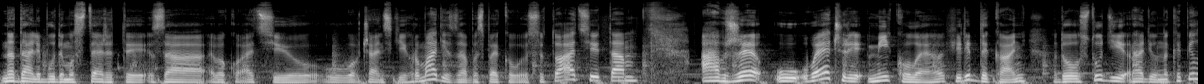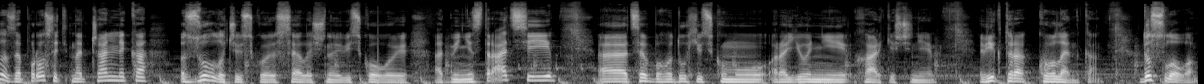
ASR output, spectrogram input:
надалі будемо стежити за евакуацією у Вовчанській громаді, за безпековою ситуацією там. А вже увечері мій колега Філіп Декань до студії Радіо Накипіло запросить начальника Золочівської селищної військової адміністрації. е, Це в Богодухівському районі Харківщині Віктора Коваленка. До слова,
